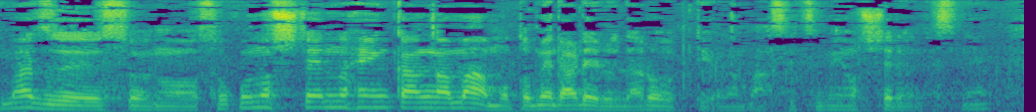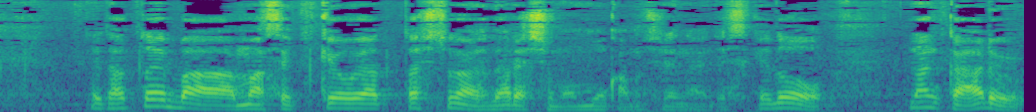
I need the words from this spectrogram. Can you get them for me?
まずそのそこの視点の変換がまあ求められるだろうっていうようなまあ説明をしてるんですね。で例えば、まあ、設計をやった人なら誰しも思うかもしれないですけどなんかある、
